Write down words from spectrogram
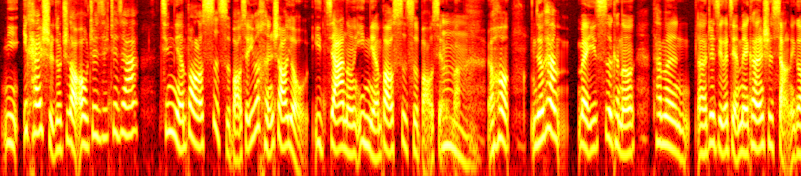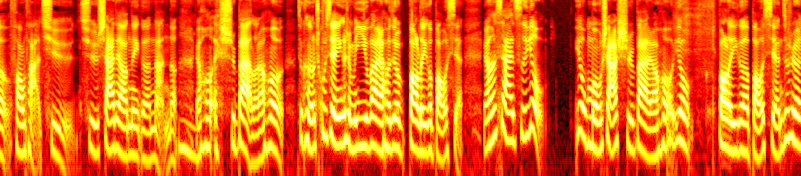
你一开始就知道，哦，这这家。今年报了四次保险，因为很少有一家能一年报四次保险吧。嗯、然后你就看每一次，可能他们呃这几个姐妹刚才是想了一个方法去去杀掉那个男的，嗯、然后哎失败了，然后就可能出现一个什么意外，然后就报了一个保险，然后下一次又又谋杀失败，然后又报了一个保险，就是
